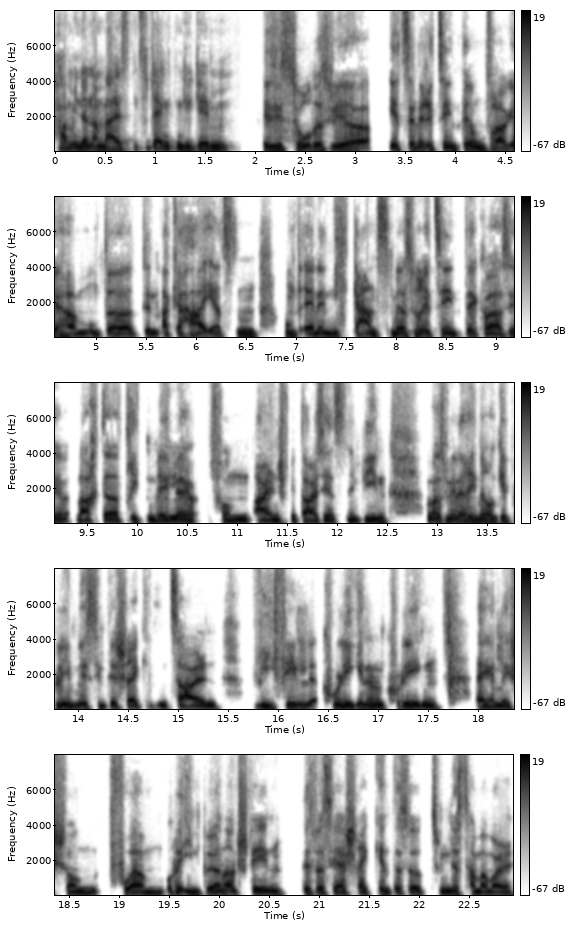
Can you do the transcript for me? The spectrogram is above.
haben Ihnen am meisten zu denken gegeben? Es ist so, dass wir jetzt eine rezente Umfrage haben unter den AKH-Ärzten und eine nicht ganz mehr so rezente quasi nach der dritten Welle von allen Spitalsärzten in Wien. Was mir in Erinnerung geblieben ist, sind die schrecklichen Zahlen, wie viele Kolleginnen und Kollegen eigentlich schon vor oder im Burnout stehen. Das war sehr erschreckend. Also zumindest haben wir mal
